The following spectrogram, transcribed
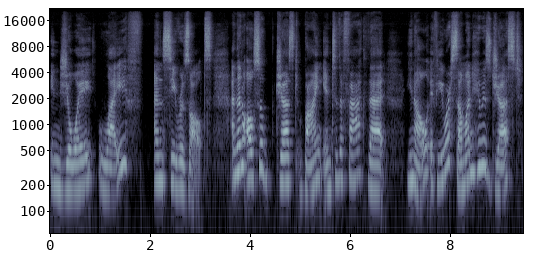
enjoy life and see results. And then also just buying into the fact that, you know, if you are someone who is just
